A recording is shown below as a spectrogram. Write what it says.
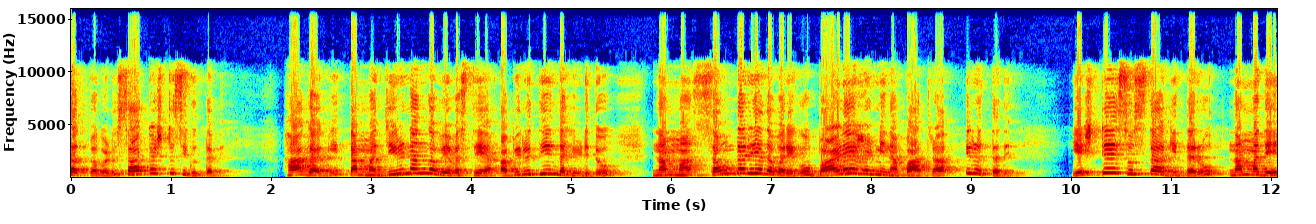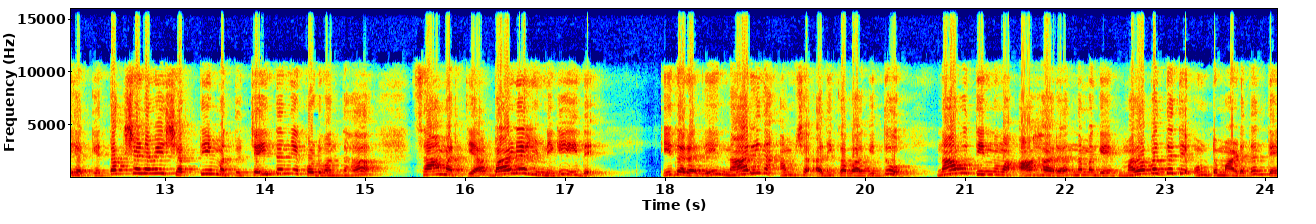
ಸತ್ವಗಳು ಸಾಕಷ್ಟು ಸಿಗುತ್ತವೆ. ಹಾಗಾಗಿ ತಮ್ಮ ಜೀರ್ಣಾಂಗ ವ್ಯವಸ್ಥೆಯ ಅಭಿವೃದ್ಧಿಯಿಂದ ಹಿಡಿದು ನಮ್ಮ ಸೌಂದರ್ಯದವರೆಗೂ ಬಾಳೆಹಣ್ಣಿನ ಪಾತ್ರ ಇರುತ್ತದೆ. ಎಷ್ಟೇ ಸುಸ್ತಾಗಿದ್ದರೂ ನಮ್ಮ ದೇಹಕ್ಕೆ ತಕ್ಷಣವೇ ಶಕ್ತಿ ಮತ್ತು ಚೈತನ್ಯ ಕೊಡುವಂತಹ ಸಾಮರ್ಥ್ಯ ಬಾಳೆಹಣ್ಣಿಗೆ ಇದೆ. ಇದರಲ್ಲಿ ನಾರಿನ ಅಂಶ ಅಧಿಕವಾಗಿದ್ದು ನಾವು ತಿನ್ನುವ ಆಹಾರ ನಮಗೆ ಮಲಬದ್ಧತೆ ಉಂಟು ಮಾಡದಂತೆ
